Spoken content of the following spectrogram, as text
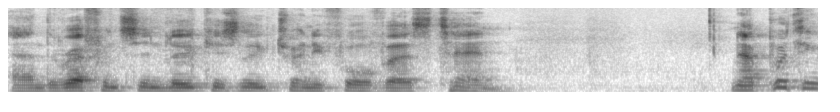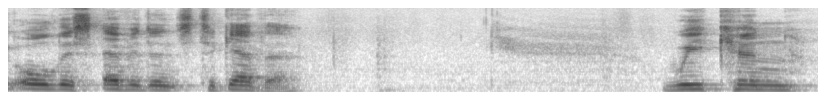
And the reference in Luke is Luke 24, verse 10. Now, putting all this evidence together, we can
